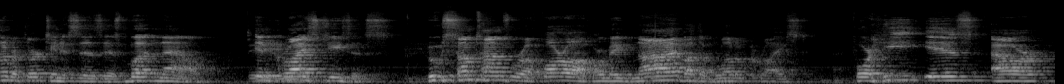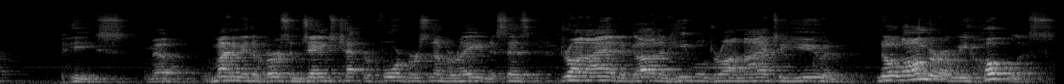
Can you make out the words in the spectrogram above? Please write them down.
number 13, it says this But now, in Christ Jesus, who sometimes were afar off, are made nigh by the blood of Christ, for he is our peace. Amen. Reminded me of the verse in James chapter 4, verse number 8, and it says, Draw nigh unto God, and he will draw nigh to you. And no longer are we hopeless,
